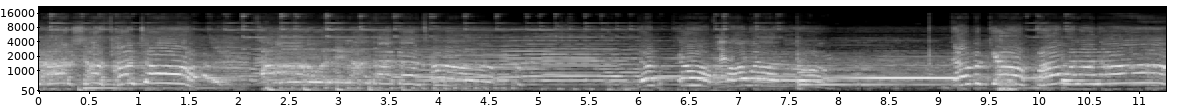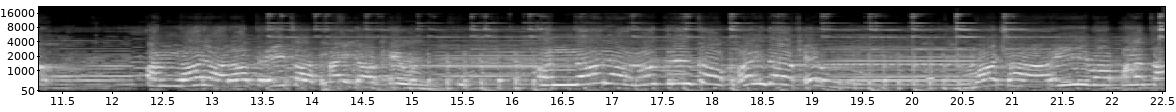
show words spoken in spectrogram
राक्षसाच्या अंधाऱ्या रात्रीचा फायदा घेऊन. अंधाऱ्या रात्रीचा फायदा घेऊन. माझ्या आई बापाचा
